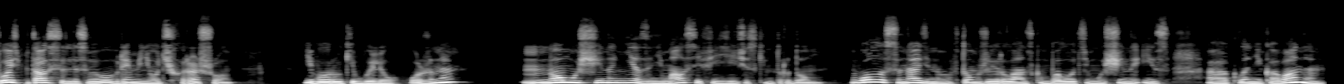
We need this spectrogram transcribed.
то есть питался для своего времени очень хорошо. Его руки были ухожены, но мужчина не занимался физическим трудом. Волосы, найденного в том же ирландском болоте мужчины из а, Кланикована,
